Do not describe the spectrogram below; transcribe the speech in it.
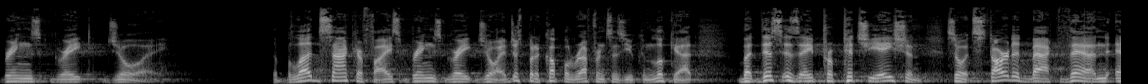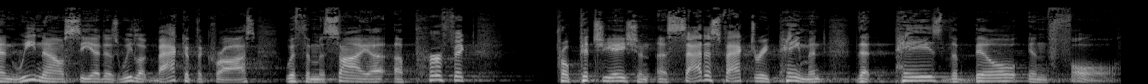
brings great joy. The blood sacrifice brings great joy. I've just put a couple references you can look at. But this is a propitiation. So it started back then, and we now see it as we look back at the cross with the Messiah, a perfect propitiation, a satisfactory payment that pays the bill in full.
